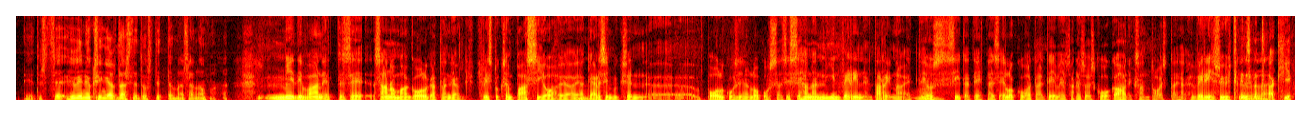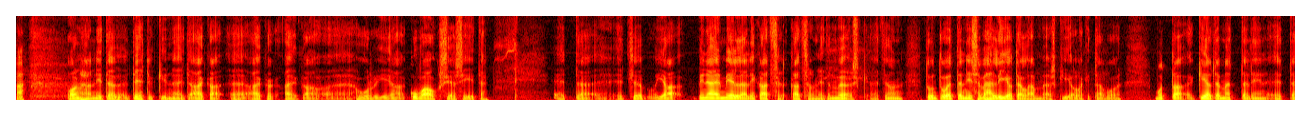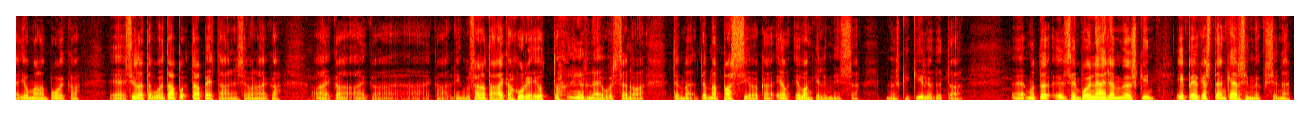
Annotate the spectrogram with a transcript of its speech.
tietysti se hyvin yksinkertaistetusti tämä sanoma. Mietin vaan, että se sanoma Golgatan ja Kristuksen passio ja, ja mm. kärsimyksen polku siinä lopussa, siis sehän on niin verinen tarina, että mm. jos siitä tehtäisiin elokuva tai TV-sarja, se olisi K18 ja verisyytensä takia. Onhan niitä tehtykin näitä aika, aika, aika hurjia kuvauksia siitä. Että, että se, ja minä en mielelläni katso, katso niitä myöskään. Että on, tuntuu, että niissä vähän liiotellaan myöskin jollakin tavoin. Mutta kieltämättä niin, että Jumalan poika sillä tavoin tapetaan, niin se on aika, aika, aika, aika niin kuin sanotaan, aika hurja juttu, jos näin voisi sanoa. Tämä, tämä passio, joka evankeliumissa myöskin kirjoitetaan. Mutta sen voi nähdä myöskin, ei pelkästään kärsimyksenä,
